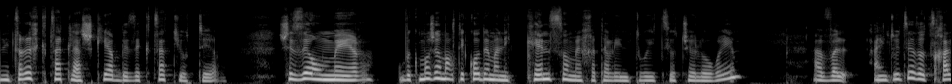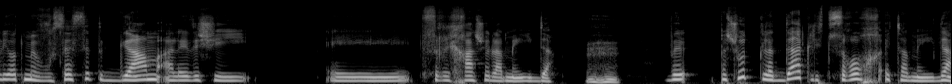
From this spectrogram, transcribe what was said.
אני צריך קצת להשקיע בזה קצת יותר. שזה אומר, וכמו שאמרתי קודם, אני כן סומכת על אינטואיציות של הורים, אבל האינטואיציה הזאת צריכה להיות מבוססת גם על איזושהי אה, צריכה של המידע. Mm-hmm. ופשוט לדעת לצרוך את המידע.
